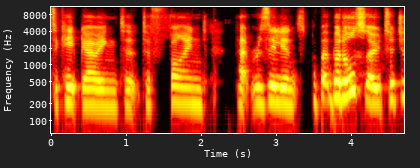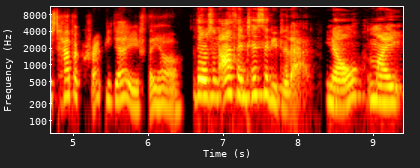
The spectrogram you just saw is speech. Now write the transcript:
to keep going, to, to find that resilience, but, but also to just have a crappy day if they are. there's an authenticity to that. You know, my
